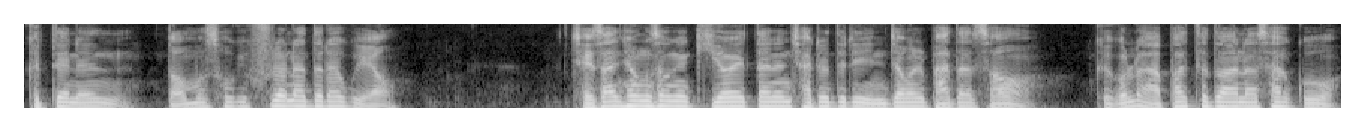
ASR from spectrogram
그때는 너무 속이 후련하더라고요. 재산 형성에 기여했다는 자료들이 인정을 받아서 그걸로 아파트도 하나 사고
